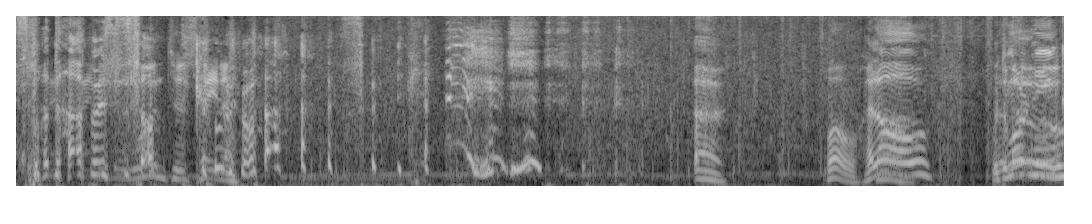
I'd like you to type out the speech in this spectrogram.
Spadamy z want to say that. kurwa. Uh, Whoa, hello. Good morning.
